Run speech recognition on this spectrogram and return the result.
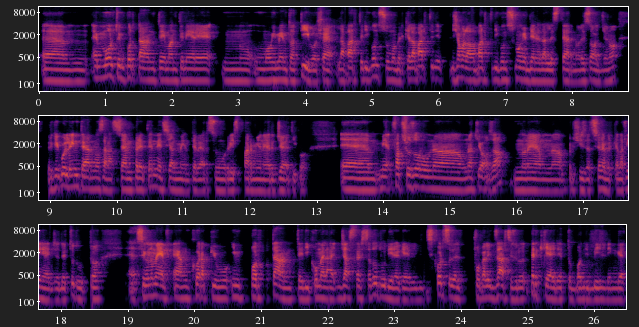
ehm, è molto importante mantenere un, un, movimento attivo cioè la parte di consumo perché la parte di, diciamo la parte di consumo che viene dall'esterno l'esogeno perché quello interno sarà sempre tendenzialmente verso un risparmio energetico eh, faccio solo una, una, chiosa, non è una precisazione perché alla fine hai già detto tutto. Eh, secondo me è ancora più importante di come l'hai già stressato tu dire che il discorso del focalizzarsi sul perché hai detto bodybuilding,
